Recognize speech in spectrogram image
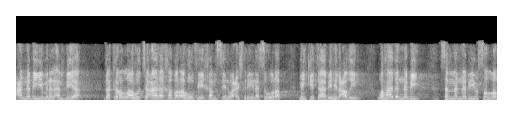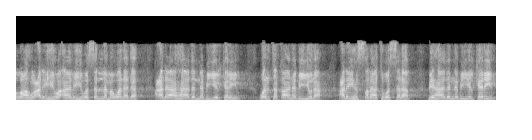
عن نبي من الأنبياء ذكر الله تعالى خبره في خمس وعشرين سورة من كتابه العظيم. وهذا النبي سمى النبي صلى الله عليه وآله وسلم ولده على هذا النبي الكريم والتقى نبينا عليه الصلاة والسلام بهذا النبي الكريم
